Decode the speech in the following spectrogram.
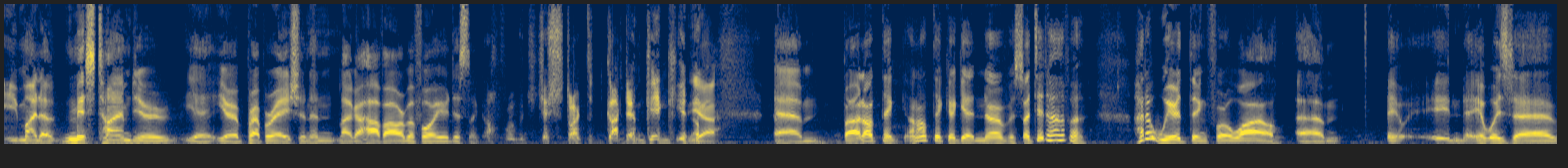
you might have mistimed your, your your preparation, and like a half hour before, you're just like, "Oh, we just start the goddamn gig." You know? Yeah. Um, but I don't think I don't think I get nervous. I did have a had a weird thing for a while. Um, it, it, it was uh,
